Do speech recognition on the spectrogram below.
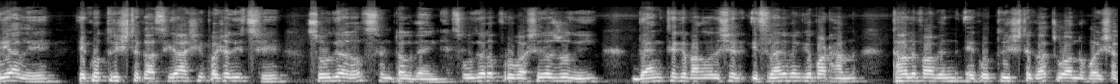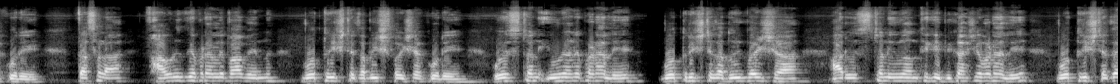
রিয়ালে একত্রিশ টাকা ছিয়াশি পয়সা দিচ্ছে Saudi Arabia Central Bank. Saudi Arabia প্রবাসীরা যদি ব্যাংক থেকে বাংলাদেশের ইসলামী ব্যাংকে পাঠান, তাহলে পাবেন একত্রিশ টাকা চুয়ান্ন পয়সা করে। তাছাড়া ফাউরিতে পাঠালে পাবেন বত্রিশ টাকা বিশ পয়সা করে। ওয়েস্টার্ন ইউনিয়নে পাঠালে বত্রিশ টাকা দুই পয়সা আর ওয়েস্টার্ন ইউনিয়ন থেকে বিকাশে পাঠালে বত্রিশ টাকা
